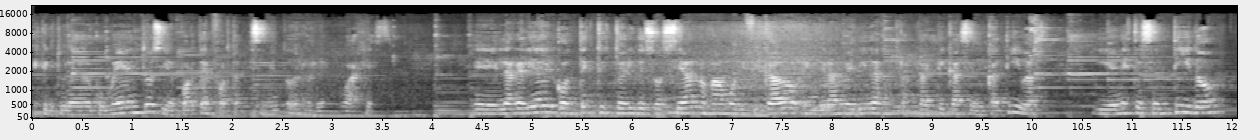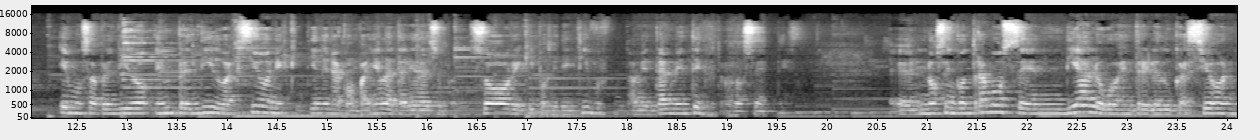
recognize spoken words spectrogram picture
escritura de documentos y aporte al fortalecimiento de los lenguajes. Eh, la realidad del contexto histórico y social nos ha modificado en gran medida nuestras prácticas educativas y en este sentido hemos aprendido, emprendido acciones que tienden a acompañar la tarea del supervisor, equipos directivos, fundamentalmente nuestros docentes. Eh, nos encontramos en diálogo entre la educación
